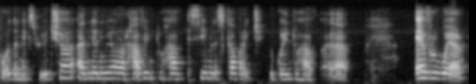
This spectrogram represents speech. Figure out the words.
for the next future, and then we are having to have seamless coverage. We're going to have uh, everywhere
